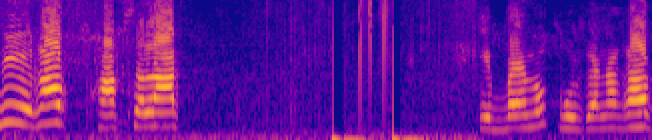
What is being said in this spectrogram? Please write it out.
นี่ครับผักสลัด เก็บใบมะกรูดกันนะครับ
